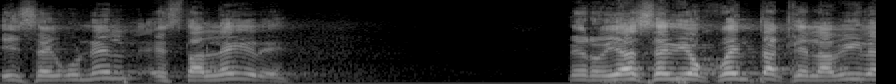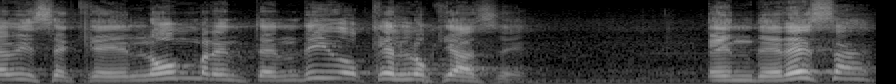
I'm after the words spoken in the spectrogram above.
y según él está alegre. Pero ya se dio cuenta que la Biblia dice que el hombre entendido, ¿qué es lo que hace? endereza.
